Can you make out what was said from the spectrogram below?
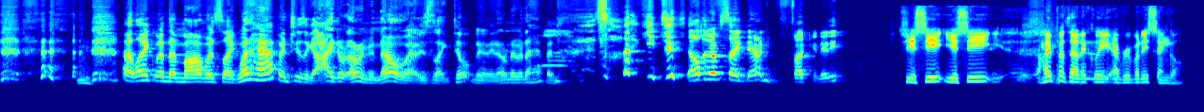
I like when the mom was like, "What happened?" She's like, "I don't, I don't even know." I was like tilting it. I don't know what happened. it's like you just held it upside down. You fucking idiot. So you see, you see, uh, hypothetically, everybody's single.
